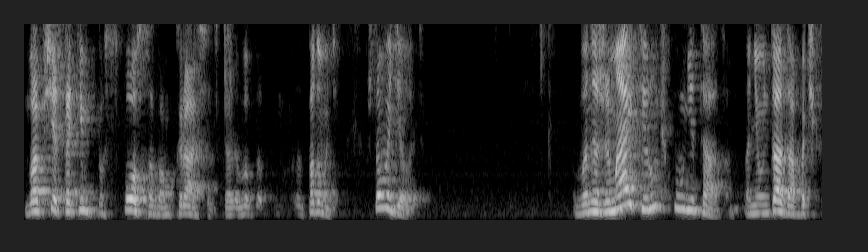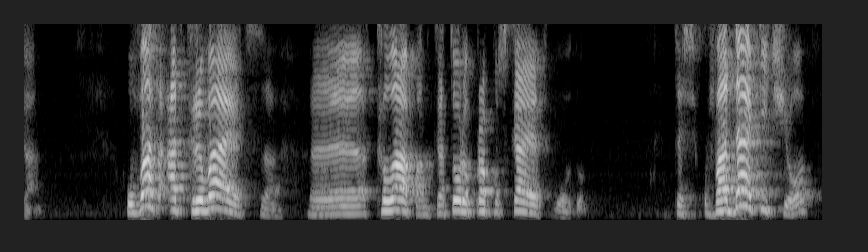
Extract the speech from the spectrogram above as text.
вообще таким способом красить. подумайте, что вы делаете? Вы нажимаете ручку унитаза, а не унитаза, а бачка. У вас открывается э, клапан, который пропускает воду. То есть вода течет,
